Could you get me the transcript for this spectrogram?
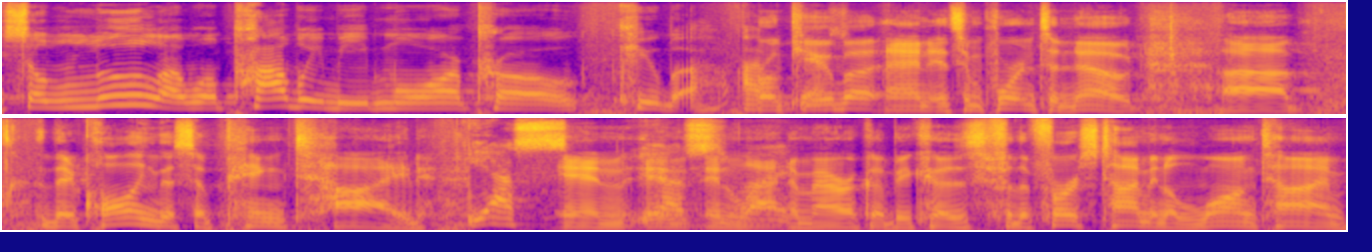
so Lula will probably be more pro-Cuba. Pro-Cuba, and it's important to note uh, they're calling this a pink tide. Yes. In, in, Yes, in Latin right. America, because for the first time in a long time,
